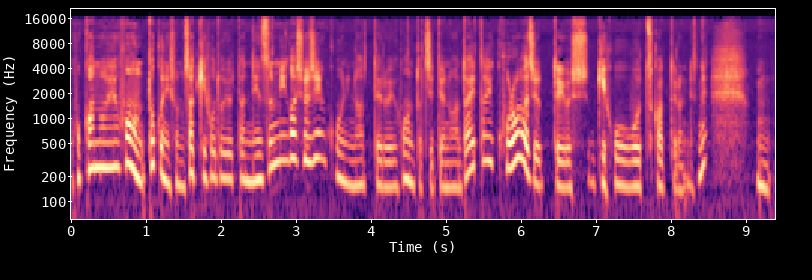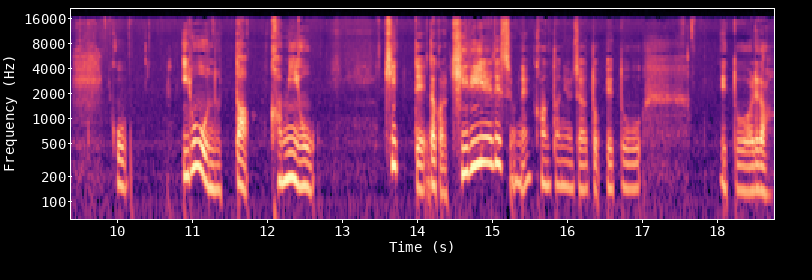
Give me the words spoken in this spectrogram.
他の絵本特にその先ほど言ったネズミが主人公になってる絵本たちっていうのは大体コラージュっていう技法を使ってるんですね。うん、こう色を塗った紙を切ってだから切り絵ですよね簡単に言っちゃうとえっとえっとあれだ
